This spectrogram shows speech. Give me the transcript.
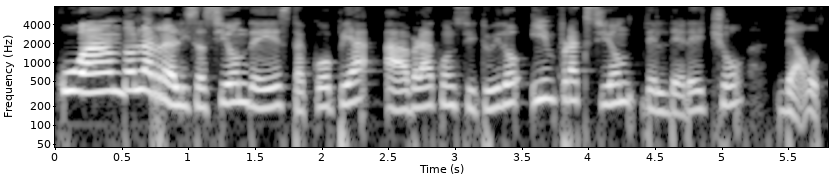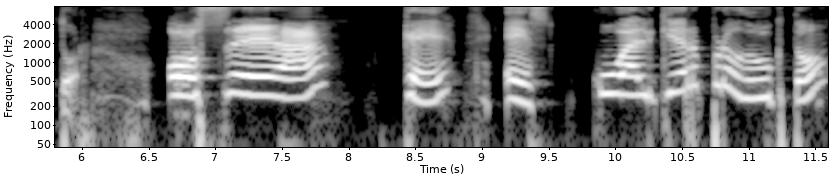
cuando la realización de esta copia habrá constituido infracción del derecho de autor. O sea que es cualquier producto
